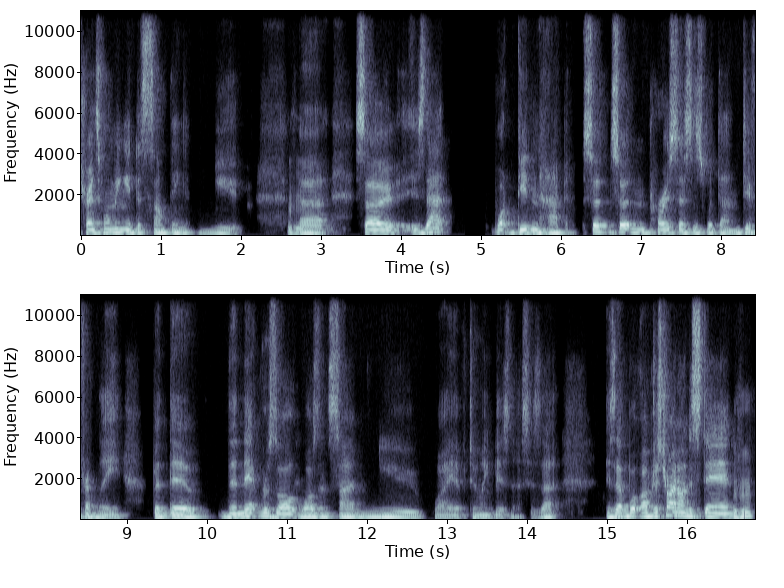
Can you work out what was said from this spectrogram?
transforming into something new. Mm-hmm. Uh, so is that what didn't happen? Certain certain processes were done differently, but the the net result wasn't some new way of doing business. Is that is that what I'm just trying to understand? Mm-hmm.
